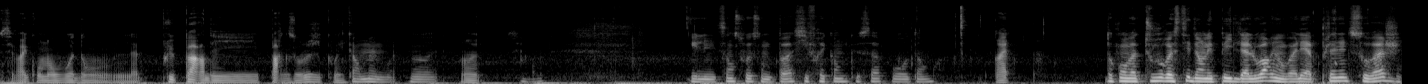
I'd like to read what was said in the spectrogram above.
c'est vrai qu'on en voit dans la plupart des parcs zoologiques, oui. Quand même, ouais. ouais. C'est vrai. Et les naissances, ouais, sont pas si fréquentes que ça pour autant. Ouais. Donc on va toujours rester dans les pays de la Loire et on va aller à Planète Sauvage.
